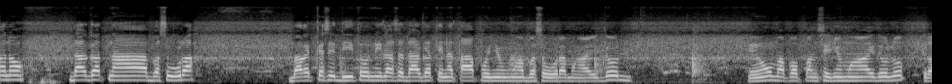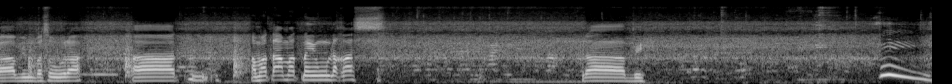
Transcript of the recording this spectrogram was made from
ano dagat na basura. Bakit kasi dito nila sa dagat tinatapon yung mga basura mga idol? Yung mapapansin yung mga idol, oh. grabing basura. At amat-amat na yung lakas. Grabe. Hey.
